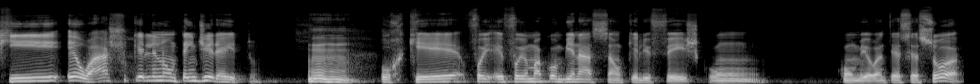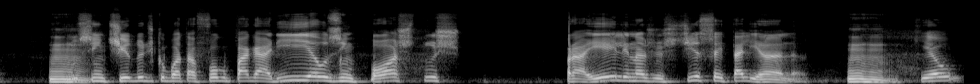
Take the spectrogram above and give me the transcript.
que eu acho que ele não tem direito. Uhum. Porque foi, foi uma combinação que ele fez com com o meu antecessor, no sentido de que o Botafogo pagaria os impostos para ele na justiça italiana, Uhum. que eu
